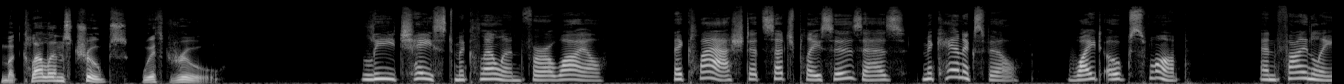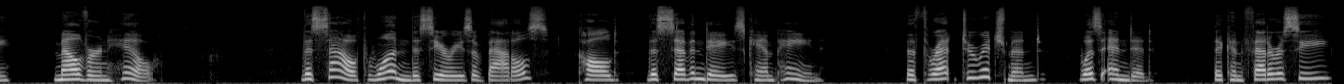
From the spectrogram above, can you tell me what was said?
McClellan's troops withdrew. Lee chased McClellan for a while they clashed at such places as Mechanicsville, White Oak Swamp, and finally Malvern Hill. The South won the series of battles called the Seven Days Campaign. The threat to Richmond was ended. The Confederacy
